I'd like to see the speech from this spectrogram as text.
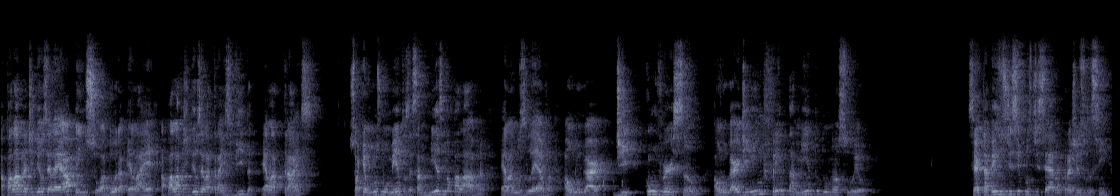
A palavra de Deus ela é abençoadora, ela é. A palavra de Deus ela traz vida, ela traz. Só que em alguns momentos essa mesma palavra ela nos leva a um lugar de conversão, a um lugar de enfrentamento do nosso eu. Certa vez os discípulos disseram para Jesus assim:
